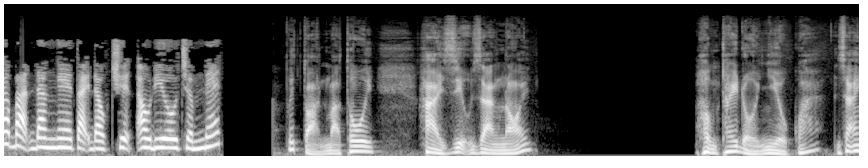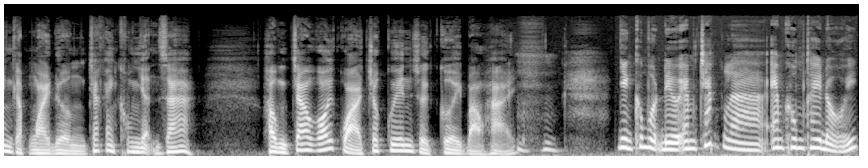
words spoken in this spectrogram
Các bạn đang nghe tại đọc chuyện audio.net với Toản mà thôi. Hải dịu dàng nói. Hồng thay đổi nhiều quá, ra anh gặp ngoài đường chắc anh không nhận ra. Hồng trao gói quà cho Quyên rồi cười bảo Hải. Nhưng có một điều em chắc là em không thay đổi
